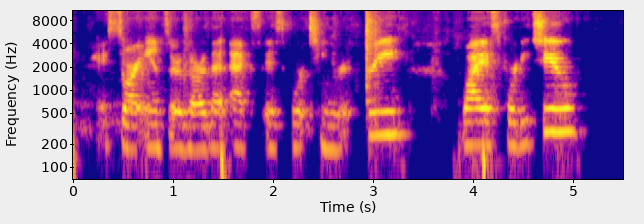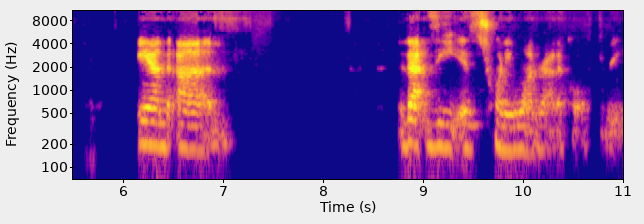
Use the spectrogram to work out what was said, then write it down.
Okay, so our answers are that x is 14 root 3, y is 42, and um, that z is 21 radical 3.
